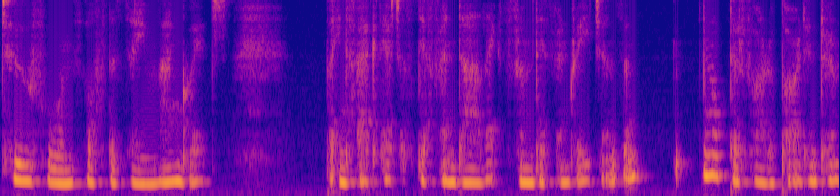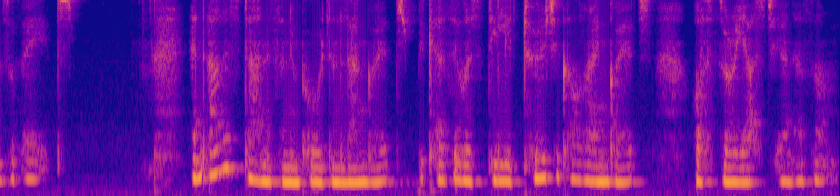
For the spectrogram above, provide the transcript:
two forms of the same language. But in fact, they're just different dialects from different regions and not that far apart in terms of age. And Avestan is an important language because it was the liturgical language of Zoroastrianism.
